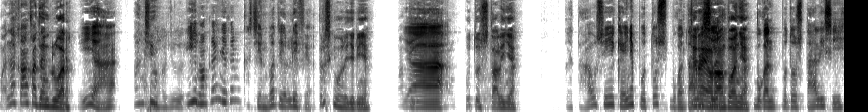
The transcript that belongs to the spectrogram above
Maknya keangkat yang di luar. Iya. Anjing. Iya makanya kan kasihan banget ya lift ya. Terus gimana jadinya? Ya Putus talinya. gak tahu sih kayaknya putus bukan tali Cerai sih. orang tuanya. Bukan putus tali sih.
